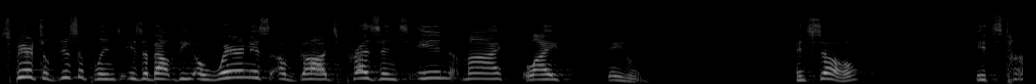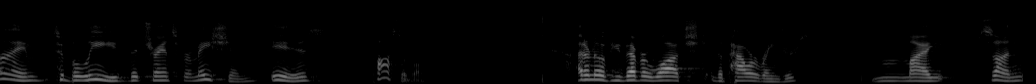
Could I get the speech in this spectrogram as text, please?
Spiritual disciplines is about the awareness of God's presence in my life daily. And so, it's time to believe that transformation is possible. I don't know if you've ever watched the Power Rangers. My son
